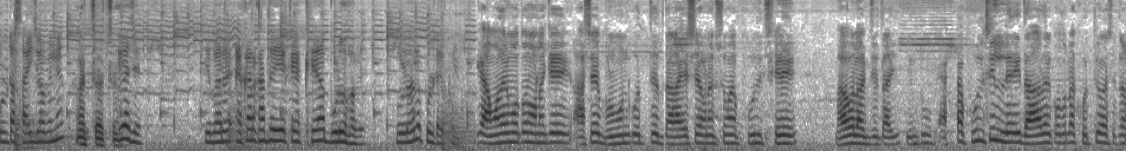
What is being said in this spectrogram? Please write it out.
ফুলটা সাইজ হবে না। আচ্ছা আচ্ছা। ঠিক আছে? এবারে একার খাতে এক এক খেয়া বুড়ো হবে। বুড়ো হলে ফুলটা কম। আমাদের মতন অনেকে আসে ভ্রমণ করতে, তারা এসে অনেক সময় ফুল ছেড়ে ভালো লাগছে তাই। কিন্তু একটা ফুল ছিললে এই দাদাদের কতটা ক্ষতি হয় সেটা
